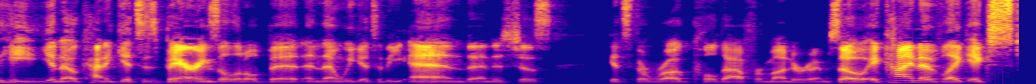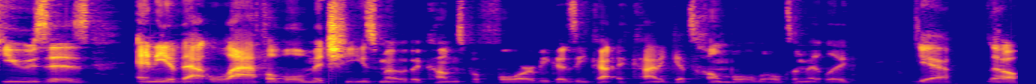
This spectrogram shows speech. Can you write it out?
he you know kind of gets his bearings a little bit and then we get to the end then it's just gets the rug pulled out from under him so it kind of like excuses any of that laughable machismo that comes before because he kind of gets humbled ultimately yeah no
